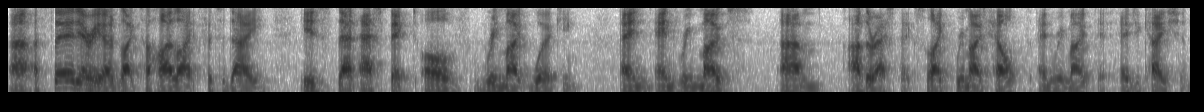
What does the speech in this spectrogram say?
Uh, a third area I'd like to highlight for today is that aspect of remote working and, and remote um, other aspects like remote health and remote education.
